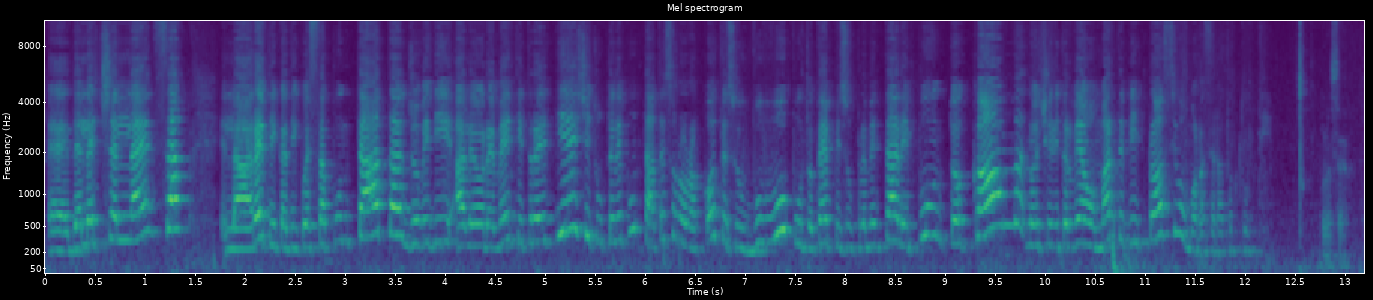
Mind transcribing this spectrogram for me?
eh, dell'eccellenza. La replica di questa puntata giovedì alle ore 23.10, tutte le puntate sono raccolte su www.tempisupplementari.com. Noi ci ritroviamo martedì prossimo, buona serata a tutti. Buonasera.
